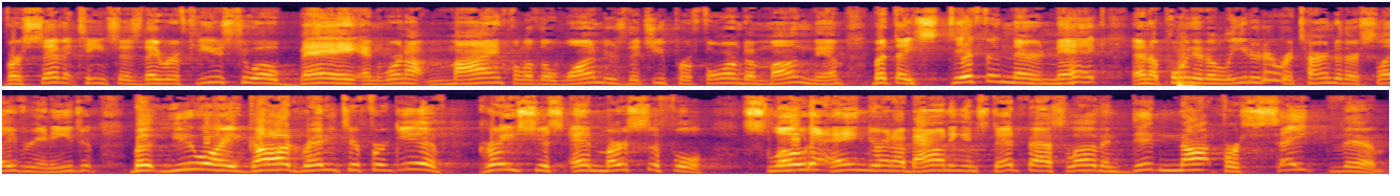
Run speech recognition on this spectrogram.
Verse 17 says, They refused to obey and were not mindful of the wonders that you performed among them, but they stiffened their neck and appointed a leader to return to their slavery in Egypt. But you are a God ready to forgive, gracious and merciful, slow to anger and abounding in steadfast love, and did not forsake them,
